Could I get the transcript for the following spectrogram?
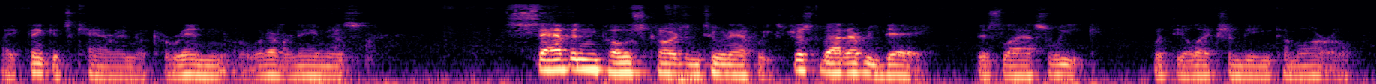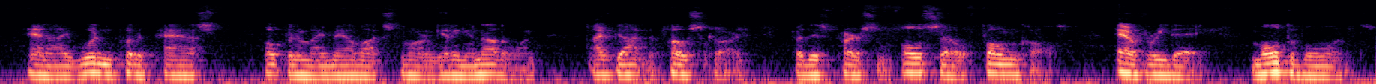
I think it's Karrin or Corinne or whatever her name is. Seven postcards in two and a half weeks, just about every day this last week, with the election being tomorrow. And I wouldn't put it past opening my mailbox tomorrow and getting another one. I've gotten a postcard for this person. Also, phone calls every day, multiple ones.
